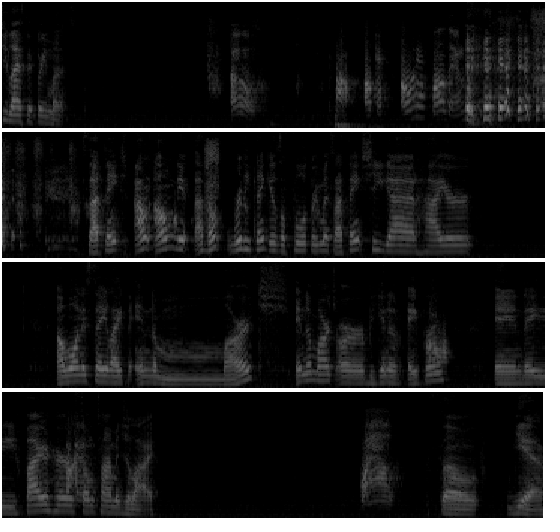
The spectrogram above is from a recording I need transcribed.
she lasted three months. Oh. Oh, okay. Okay, well then. I think I don't, I don't I don't really think it was a full three months. I think she got hired I want to say like the end of March, end of March or beginning of April, and they fired her sometime in July. Wow. So yeah,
